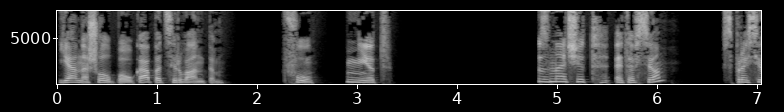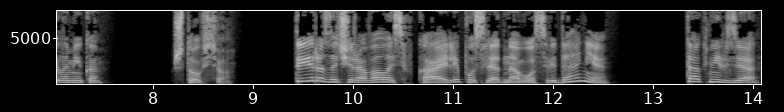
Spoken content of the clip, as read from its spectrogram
Я нашел паука под сервантом». «Фу, нет». «Значит, это все?» — спросила Мика. «Что все? Ты разочаровалась в Кайле после одного свидания? Так нельзя.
